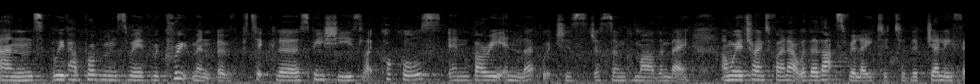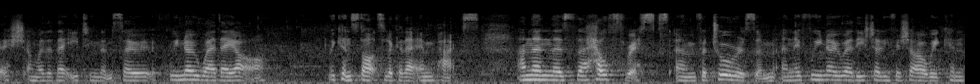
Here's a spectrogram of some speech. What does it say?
and we've had problems with recruitment of particular species like cockles in Burry Inlet, which is just on Carmarthen Bay. And we're trying to find out whether that's related to the jellyfish and whether they're eating them. So if we know where they are, we can start to look at their impacts. And then there's the health risks um, for tourism. And if we know where these jellyfish are, we can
